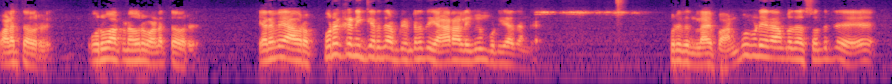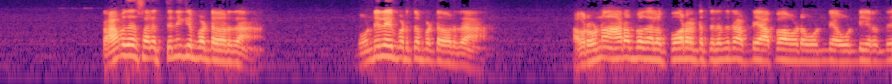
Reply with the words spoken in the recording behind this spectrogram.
வளர்த்தவர் உருவாக்குனவர் வளர்த்தவர். எனவே அவரை புறக்கணிக்கிறது அப்படின்றது யாராலையுமே முடியாதாங்க. புரியுதுங்களா? இப்போ அன்புமணி ராமதாஸ் வந்துட்டு ராமதாஸால் திணிக்கப்பட்டவர் தான். முன்னிலைப்படுத்தப்பட்டவர் தான். அவர் ஒன்றும் ஆரம்ப கால போராட்டத்துல இருந்துட்டு அப்படியே அப்பாவோட ஒண்டி ஒண்டி இருந்து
